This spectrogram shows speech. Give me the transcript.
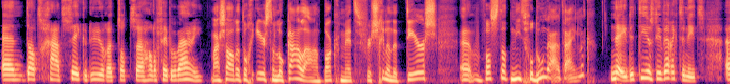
En dat gaat zeker duren tot half februari. Maar ze hadden toch eerst een lokale aanpak met verschillende tiers. Uh, was dat niet voldoende uiteindelijk? Nee, de tiers die werkten niet. Um,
